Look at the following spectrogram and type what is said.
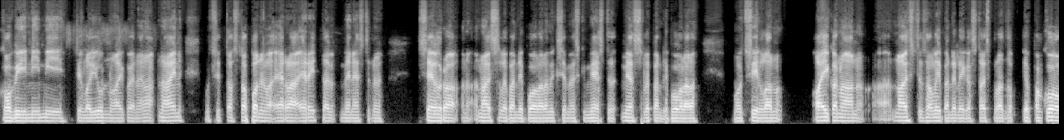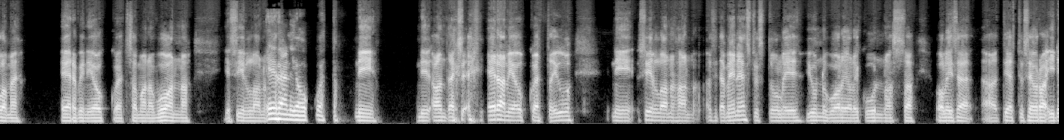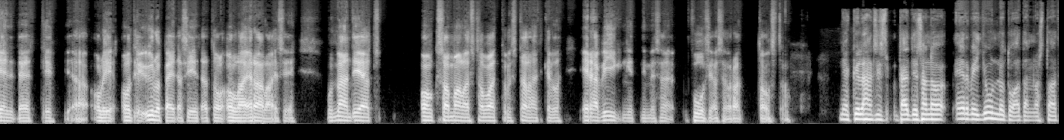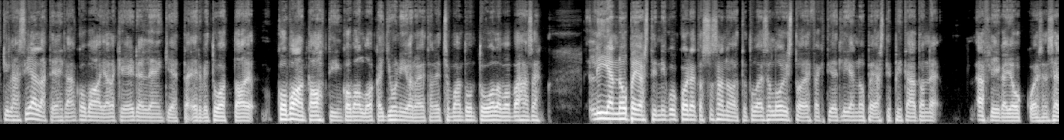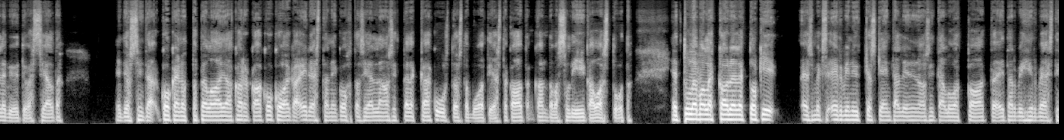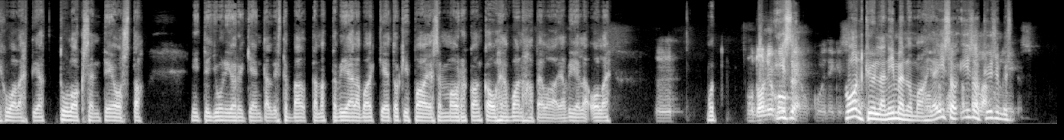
kovia nimiä silloin junnu-aikoina näin, mutta sitten taas Tapanilla erää erittäin menestynyt seura naissalibändin puolella, miksei myöskin miessalibändin puolella, mutta silloin aikanaan äh, naisten salibändiliigassa taisi pelata jopa kolme Ervin joukkuetta samana vuonna, ja silloin... Erän joukkuetta. Niin, niin anteeksi, erän joukkuetta, juu, niin silloinhan sitä menestys tuli, junnuvuoli oli kunnossa, oli se ää, tietty seura-identiteetti ja oli, oltiin ylpeitä siitä, että ollaan erälaisia. Mutta mä en tiedä, onko samanlaista havaittavissa tällä hetkellä eräviikingit nimisen fuusioseuran taustalla. Ja kyllähän siis täytyy sanoa Ervi Junnu-tuotannosta, että kyllähän siellä tehdään kovaa jälkeen edelleenkin, että Ervi tuottaa kovaan tahtiin kovan luokan junioreita, nyt se vaan tuntuu olevan vähän se liian nopeasti, niin kuin Kode tuossa sanoi, että tulee se loistoefekti, että liian nopeasti pitää tuonne F-liigan joukkueeseen selviytyä sieltä. Että jos sitä kokenutta pelaajaa karkaa koko aika edestä, niin kohta siellä on sitten pelkkää 16-vuotiaasta kantavassa liikavastuuta. Et tulevalle kaudelle toki esimerkiksi Ervin ykköskentällinen niin on sitä luokkaa, että ei tarvi hirveästi huolehtia tuloksen teosta niiden juniorikentällisten välttämättä vielä, vaikkei toki Paajasen Maurakaan kauhean vanha pelaaja vielä ole. Mm. Mutta Mut on jo iso, kokenut kuitenkin. On kyllä nimenomaan. Ja iso, iso, kysymys,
